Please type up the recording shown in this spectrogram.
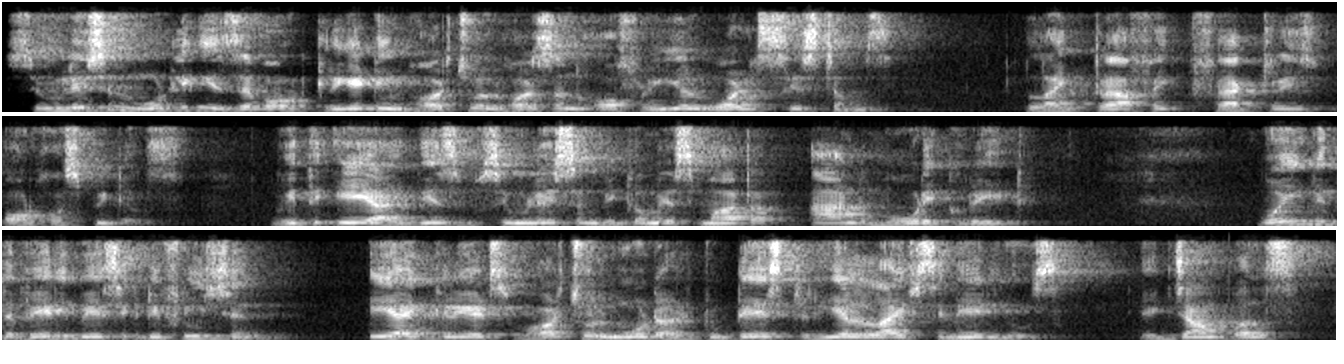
Simulation modeling is about creating virtual version of real-world systems like traffic, factories or hospitals. With AI, these simulation become smarter and more accurate. Going with the very basic definition, AI creates virtual model to test real-life scenarios. Examples,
